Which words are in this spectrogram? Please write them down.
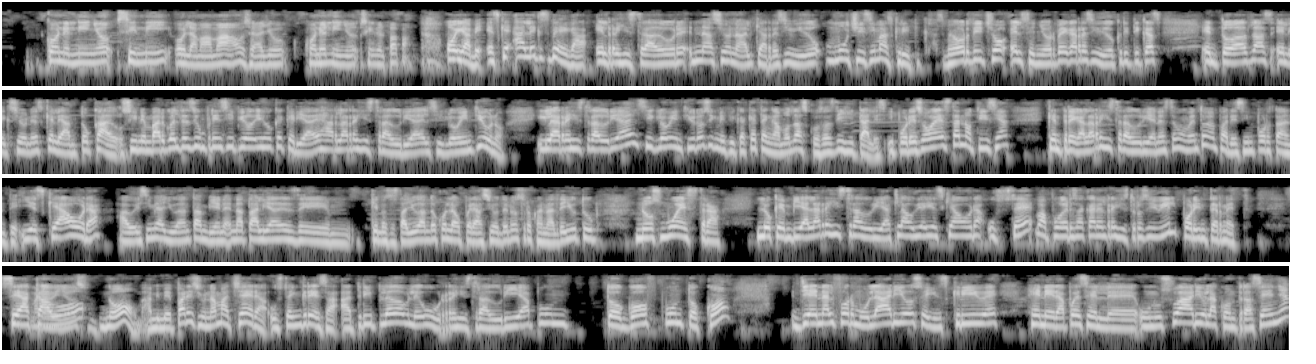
con el niño sin mí o la mamá, o sea, yo con el niño sin el papá. Óigame, es que Alex Vega, el registrador nacional que ha recibido muchísimas críticas, mejor dicho, el señor Vega ha recibido críticas en todas las elecciones que le han tocado. Sin embargo, él desde un principio dijo que quería dejar la registraduría del siglo XXI. Y la registraduría del siglo XXI significa que tengamos las cosas digitales. Y por eso esta noticia que entrega la registraduría en este momento me parece importante. Y es que ahora, a ver si me ayudan también Natalia desde mm, que nos está ayudando con la operación de nuestro canal de YouTube, nos muestra lo que envía la registraduría Claudia y es que ahora usted va a poder sacar el registro civil por internet. Se acabó. No, a mí me pareció una machera. Usted ingresa a www.registraduría.gov.co llena el formulario, se inscribe, genera pues el, eh, un usuario, la contraseña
